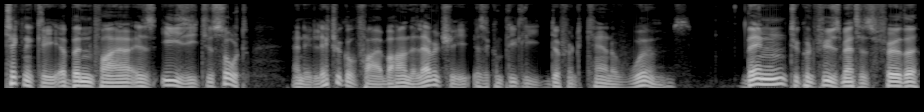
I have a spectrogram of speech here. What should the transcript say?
Technically, a bin fire is easy to sort. An electrical fire behind the lavatory is a completely different can of worms. Then, to confuse matters further,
